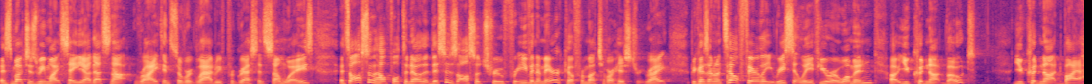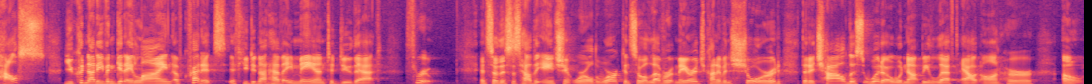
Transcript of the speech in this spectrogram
as much as we might say, yeah, that's not right, and so we're glad we've progressed in some ways, it's also helpful to know that this is also true for even America for much of our history, right? Because until fairly recently, if you were a woman, uh, you could not vote, you could not buy a house, you could not even get a line of credit if you did not have a man to do that through. And so this is how the ancient world worked. And so a levirate marriage kind of ensured that a childless widow would not be left out on her own.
